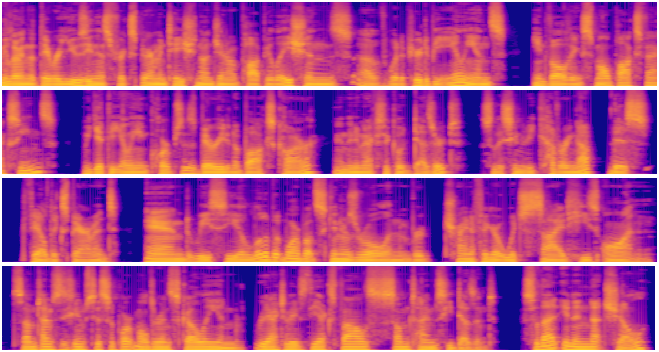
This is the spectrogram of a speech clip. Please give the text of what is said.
We learn that they were using this for experimentation on general populations of what appear to be aliens involving smallpox vaccines. We get the alien corpses buried in a boxcar in the New Mexico desert, so they seem to be covering up this failed experiment and we see a little bit more about Skinner's role, and we're trying to figure out which side he's on. Sometimes he seems to support Mulder and Scully and reactivates the X Files, sometimes he doesn't. So, that in a nutshell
